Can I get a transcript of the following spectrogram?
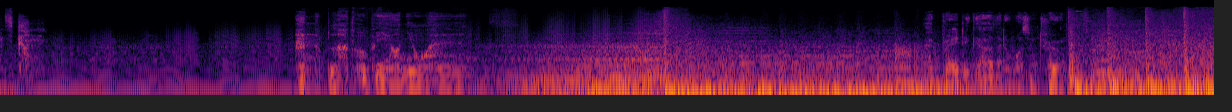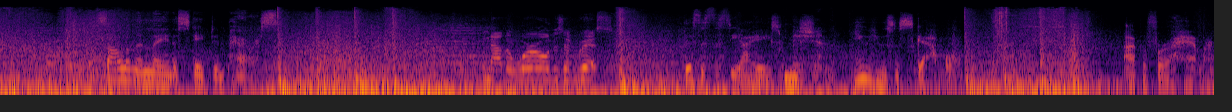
It's coming. And the blood will be on your hands. I prayed to God that it wasn't true. Solomon Lane escaped in Paris. And now the world is at risk. This is the CIA's mission. You use a scalpel. I prefer a hammer.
